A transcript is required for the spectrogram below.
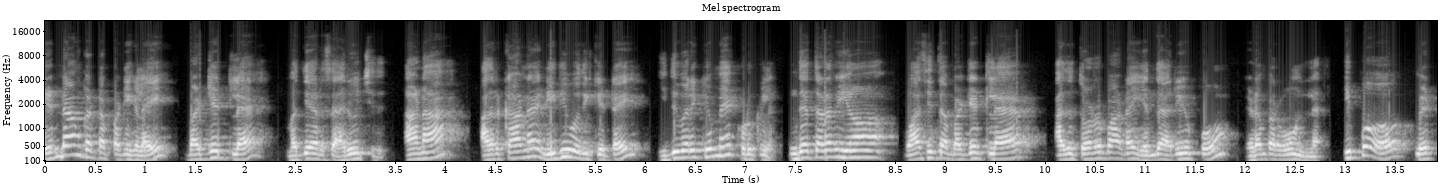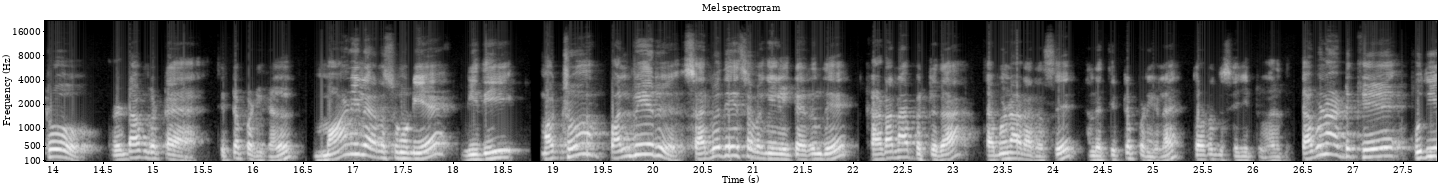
இரண்டாம் கட்ட பணிகளை பட்ஜெட்ல மத்திய அரசு அறிவிச்சது. ஆனா அதற்கான நிதி ஒதுக்கீட்டை இதுவரைக்குமே கொடுக்கல. இந்த தடவையும் வாசித்த பட்ஜெட்ல அது தொடர்பான எந்த அறிவிப்பும் இடம்பெறவும் இல்லை. இப்போ மெட்ரோ இரண்டாம் கட்ட திட்டப்பணிகள் மாநில அரசுடைய நிதி மற்றும் பல்வேறு சர்வதேச வங்கிகள்கிட்ட இருந்து கடனா பெற்றுதான் தமிழ்நாடு அரசு அந்த திட்டப்பணிகளை தொடர்ந்து செஞ்சுட்டு வருது. தமிழ்நாட்டுக்கு புதிய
